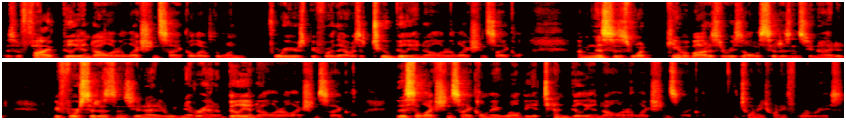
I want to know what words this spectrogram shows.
was a five billion dollar election cycle. It was the one four years before that was a two billion dollar election cycle. I mean, this is what came about as a result of Citizens United. Before Citizens United, we'd never had a billion dollar election cycle. This election cycle may well be a ten billion dollar election cycle. The 2024 race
